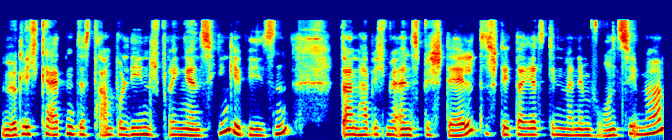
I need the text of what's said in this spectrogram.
Möglichkeiten des Trampolinspringens hingewiesen. Dann habe ich mir eins bestellt, das steht da jetzt in meinem Wohnzimmer.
